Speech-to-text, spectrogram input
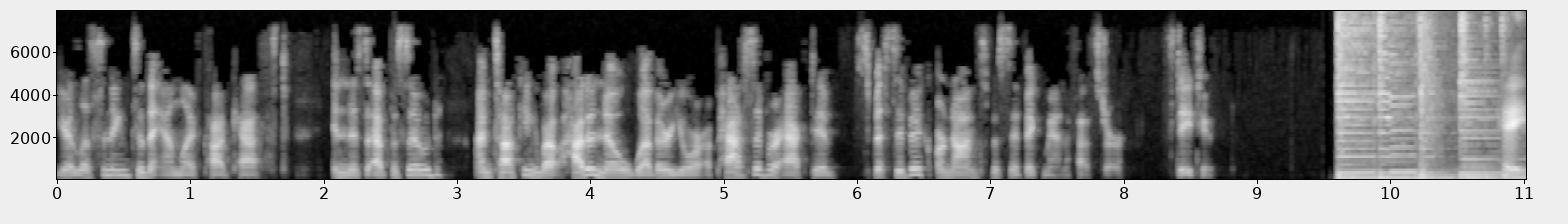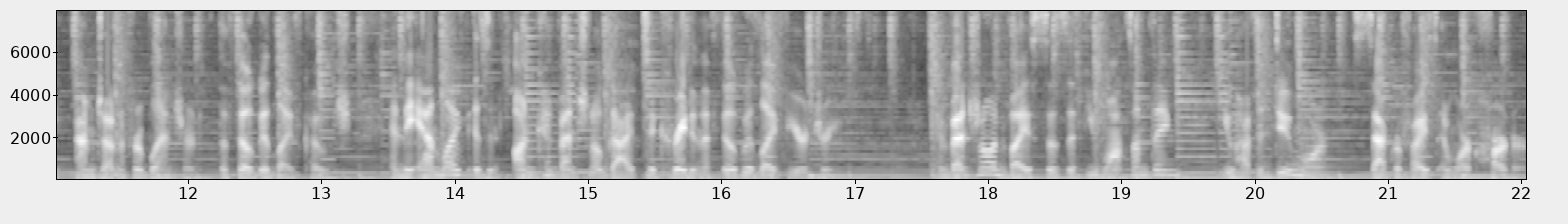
You're listening to the And Life podcast. In this episode, I'm talking about how to know whether you're a passive or active, specific or non specific manifester. Stay tuned. Hey, I'm Jennifer Blanchard, the Feel Good Life Coach, and the And Life is an unconventional guide to creating the feel good life of your dreams. Conventional advice says if you want something, you have to do more, sacrifice, and work harder.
